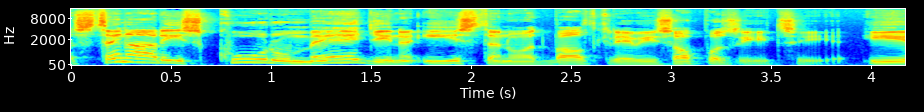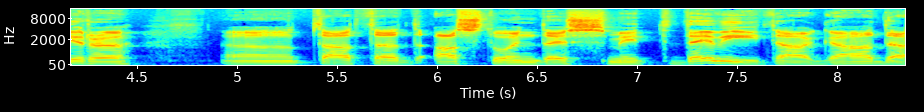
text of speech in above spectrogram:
Scenārijs, kuru mēģina īstenot Baltkrievijas opozīcija, ir tātad 89. gada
